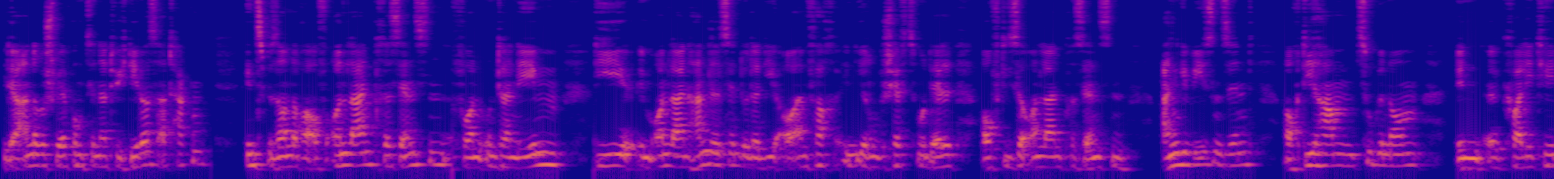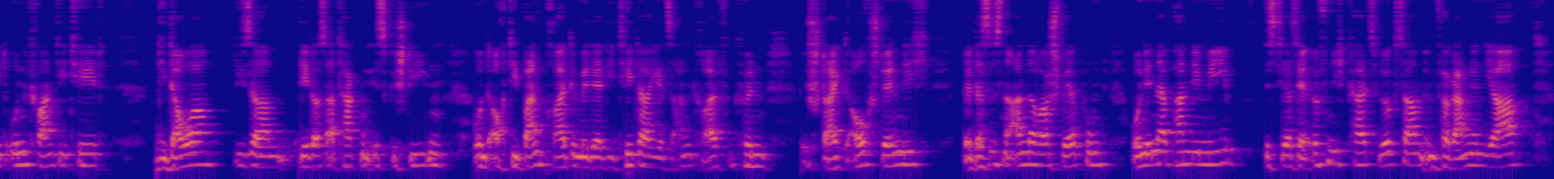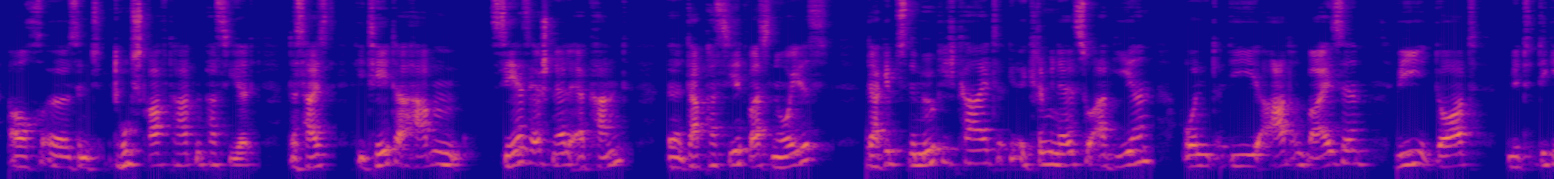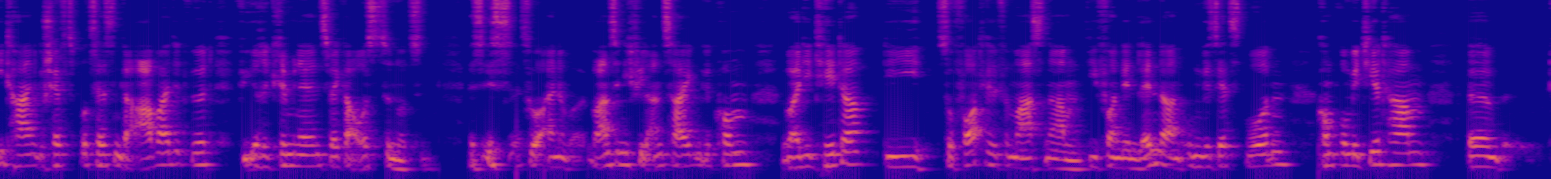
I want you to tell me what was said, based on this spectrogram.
Der andere Schwerpunkt sind natürlich DDoS-Attacken insbesondere auf Online-Präsenzen von Unternehmen, die im Online-Handel sind oder die auch einfach in ihrem Geschäftsmodell auf diese Online-Präsenzen angewiesen sind. Auch die haben zugenommen in äh, Qualität und Quantität. Die Dauer dieser DDoS-Attacken ist gestiegen und auch die Bandbreite, mit der die Täter jetzt angreifen können, steigt auch ständig. Äh, das ist ein anderer Schwerpunkt. Und in der Pandemie ist ja sehr öffentlichkeitswirksam. Im vergangenen Jahr auch äh, sind Druckstraftaten passiert. Das heißt, die Täter haben sehr, sehr schnell erkannt, äh, da passiert was Neues. Da gibt es eine Möglichkeit, kriminell zu agieren und die Art und Weise, wie dort mit digitalen Geschäftsprozessen gearbeitet wird, für ihre kriminellen Zwecke auszunutzen. Es ist zu einem wahnsinnig viel Anzeigen gekommen, weil die Täter die Soforthilfemaßnahmen, die von den Ländern umgesetzt wurden, kompromittiert haben, äh,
